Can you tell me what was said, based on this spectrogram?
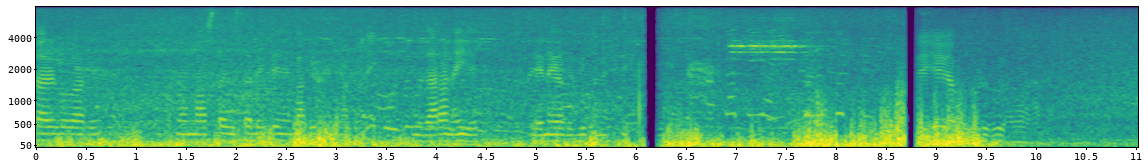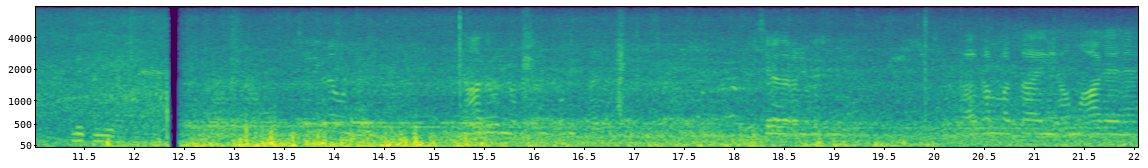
सारे लोग आके अपना नाश्ता वास्ता लेते हैं, बाकी पे नज़ारा नहीं है लेने का भी नहीं। देखिए अब ब्यूटीफुल हवा आ रहा है इतनी ठंडी है पीछे। यहाँ का ज़रा लोकेशन देखिए ऐसा लगता है कि हम आ गए हैं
